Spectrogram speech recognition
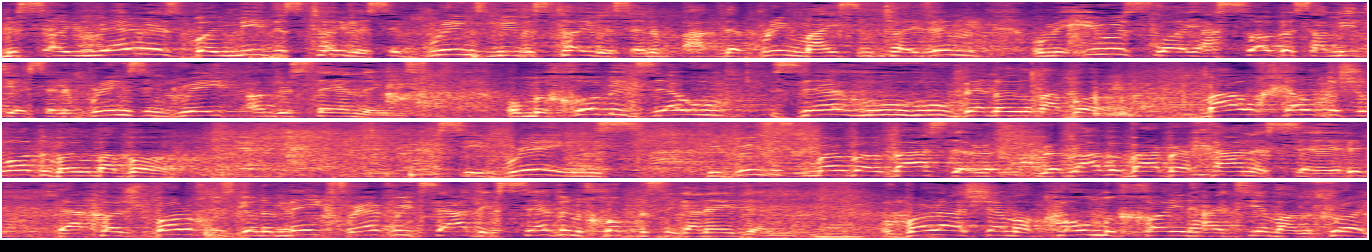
Misayreres by midas toivis. It brings midas toivis. And uh, that bring maisim toivim. U meirus lai hasagas amityas. And it brings in great understandings. O mechubit zehu zehu ben olam haba. Ma'u chelka shel adam b'olam haba. So he brings, he brings this Gemara Babas that Rabbi Barbar Chana said that Kosh Baruch is going to make for every tzaddik seven chuppahs in Gan Eden. Ubara Hashem al kol mechoyin hartiyam al mekroi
